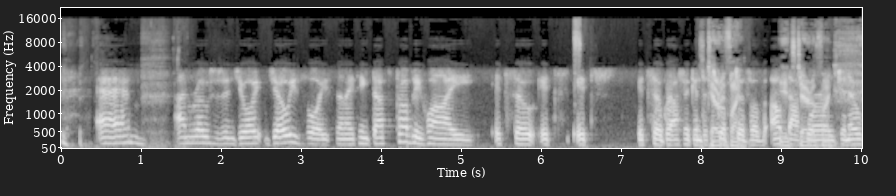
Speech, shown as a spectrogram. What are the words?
um, and wrote it in Joy, Joey's voice. And I think that's probably why it's so it's it's it's so graphic and descriptive terrifying. of, of that terrifying. world. You know,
